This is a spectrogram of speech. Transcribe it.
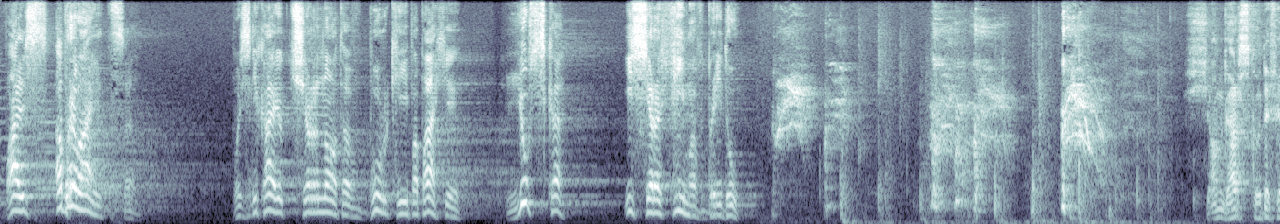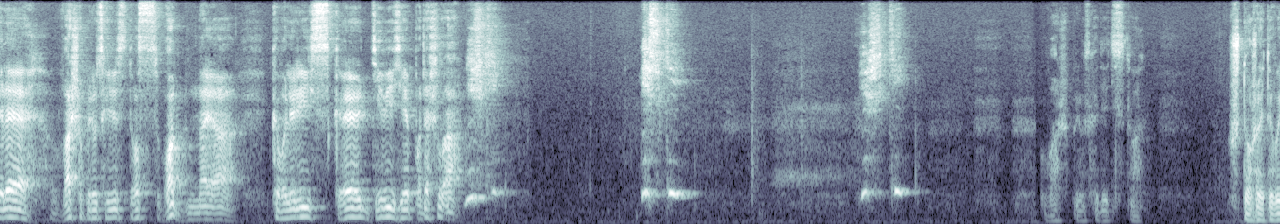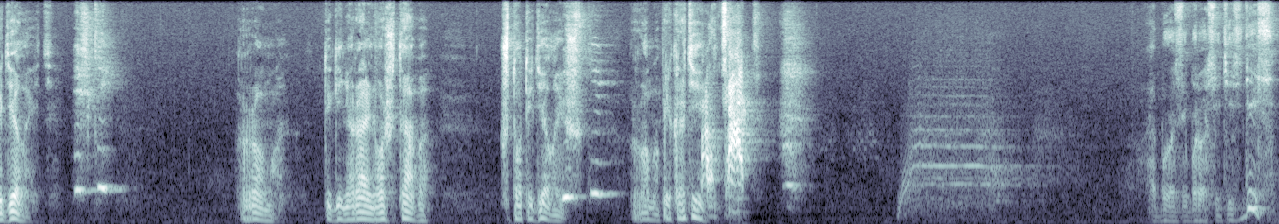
Вальс обрывается. Возникают Чернотов, Бурки и Папахи, Люська и Серафима в бреду. Щангарское дефиле, ваше превосходительство, сводная кавалерийская дивизия подошла. Мешки! Мешки! Мешки! Ваше превосходительство, что же это вы делаете? Рома, ты генерального штаба. Что ты делаешь? Рома, прекрати. Молчать! Обозы бросите здесь,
